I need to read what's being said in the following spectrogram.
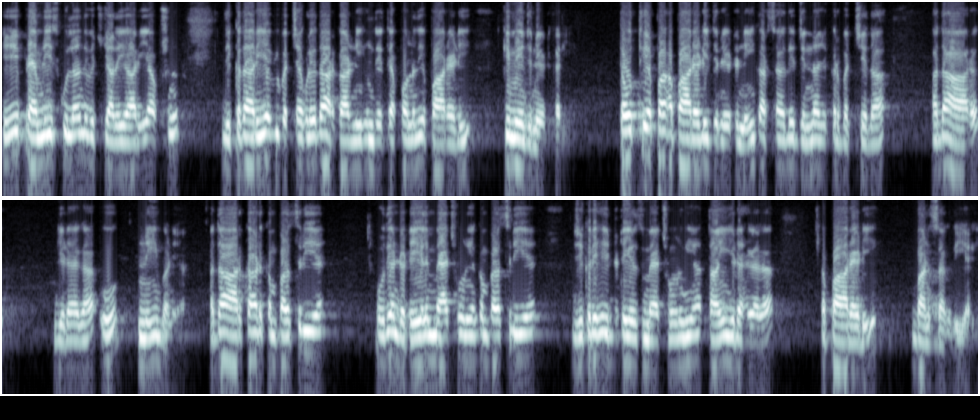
ਇਹ ਪ੍ਰਾਇਮਰੀ ਸਕੂਲਾਂ ਦੇ ਵਿੱਚ ਜ਼ਿਆਦਾ ਆ ਰਹੀ ਹੈ ਆਪਸ਼ਨ ਦਿੱਕਤ ਆ ਰਹੀ ਹੈ ਵੀ ਬੱਚਿਆਂ ਕੋਲੇ ਆਧਾਰ ਕਾਰਡ ਨਹੀਂ ਹੁੰਦੇ ਤੇ ਆਪਾਂ ਉਹਨਾਂ ਦੀ ਅਪਾਰ ਆਈਡੀ ਕਿਵੇਂ ਜਨਰੇਟ ਕਰੀਏ। ਤਾਂ ਉੱਥੇ ਆਪਾਂ ਅਪਾਰ ਆਈਡੀ ਜਨਰੇਟ ਨਹੀਂ ਕਰ ਸਕਦੇ, ਜਿੰਨਾ ਜੇਕਰ ਬੱਚੇ ਦਾ ਆਧਾਰ ਜਿਹੜਾ ਹੈਗਾ ਉਹ ਨਹੀਂ ਬਣਿਆ। ਆਧਾਰ ਕਾਰਡ ਕੰਪਲਸਰੀ ਹੈ ਉਹਦੀਆਂ ਡਿਟੇਲ ਮੈਚ ਹੋਣੀਆਂ ਕੰਪਲਸਰੀ ਹੈ ਜੇਕਰ ਇਹ ਡਿਟੇਲਸ ਮੈਚ ਹੋਣਗੀਆਂ, ਤਾਂ ਹੀ ਜਿਹੜਾ ਹੈਗਾ ਅਪਾਰ ਆਈਡੀ ਬਣ ਸਕਦੀ ਹੈਗੀ।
